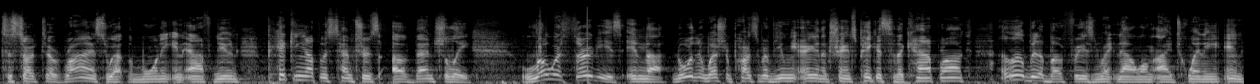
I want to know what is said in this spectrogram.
to start to rise throughout the morning and afternoon, picking up those temperatures eventually. Lower 30s in the northern western parts of our viewing area in the Trans-Pecos to the Caprock. A little bit above freezing right now along I-20 and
